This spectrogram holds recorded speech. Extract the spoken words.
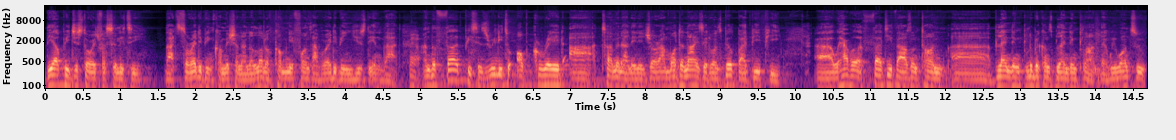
the LPG storage facility that's already been commissioned, and a lot of company funds have already been used in that. Yeah. And the third piece is really to upgrade our terminal in Ijora, modernize it. It was built by BP. Uh, we have a 30,000 ton uh, blending lubricants blending plant there. We want to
